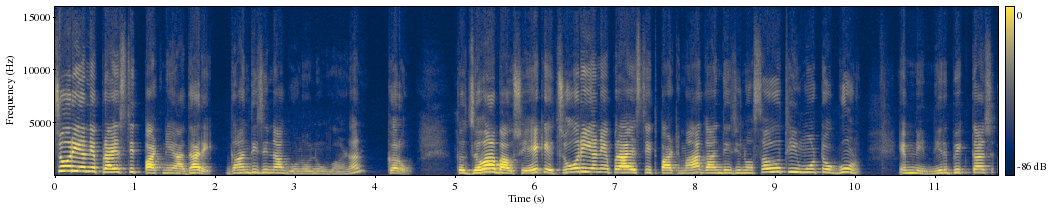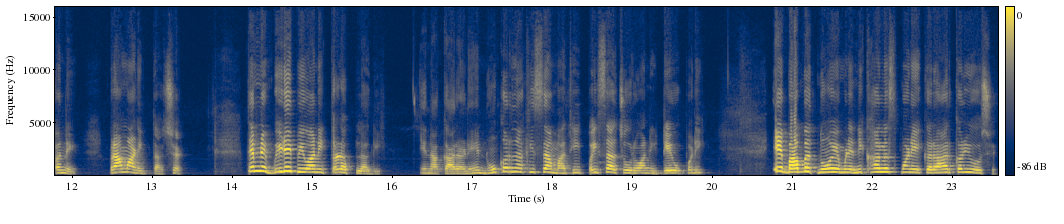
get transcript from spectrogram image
ચોરી અને પ્રાયશ્ચિત પાઠને આધારે ગાંધીજીના ગુણોનું વર્ણન કરો. તો જવાબ આવશે કે ચોરી અને પ્રાયશ્ચિત પાઠમાં ગાંધીજીનો સૌથી મોટો ગુણ એમની નિર્ભીકતા અને પ્રામાણિકતા છે. તેમને બીડી પીવાની તડપ લાગી. એના કારણે નોકરના ખિસ્સામાંથી પૈસા ચોરવાની ટેવ પડી. એ બાબતનો એમણે નિખાલસપણે કરાર કર્યો છે.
